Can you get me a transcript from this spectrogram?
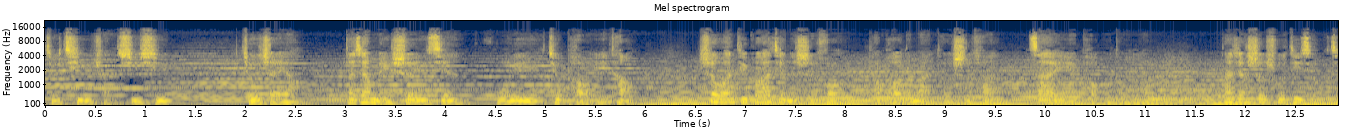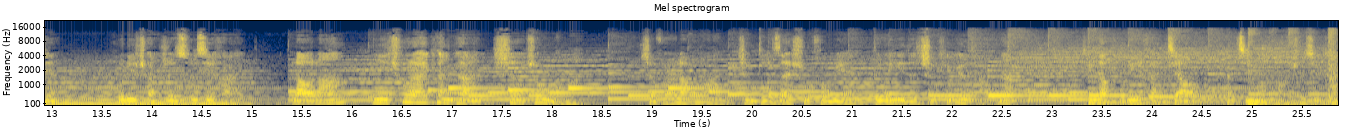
就气喘吁吁。就这样。大家每射一箭，狐狸就跑一趟。射完第八箭的时候，他跑得满头是汗，再也跑不动了。大家射出第九箭，狐狸喘着粗气喊：“老狼，你出来看看，射中了吗？”这会儿老狼正躲在树后面得意地吃 QQ 糖呢。听到狐狸喊叫，他急忙跑出去看。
